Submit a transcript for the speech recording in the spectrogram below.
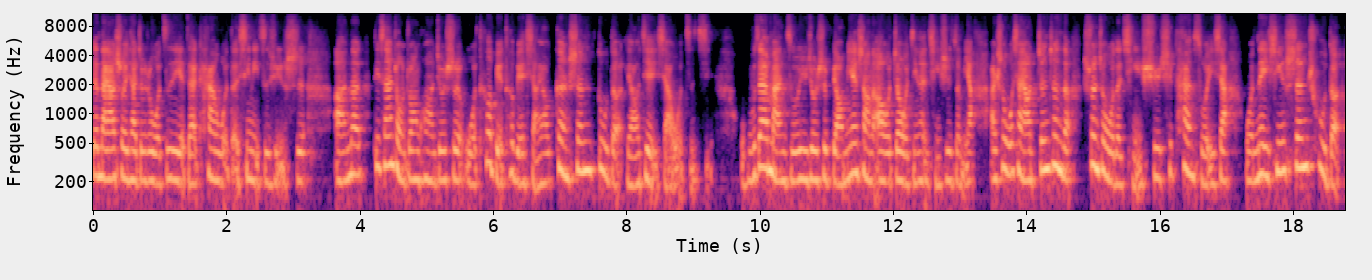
跟大家说一下，就是我自己也在看我的心理咨询师啊。那第三种状况就是我特别特别想要更深度的了解一下我自己。我不再满足于就是表面上的啊，我知道我今天的情绪怎么样，而是我想要真正的顺着我的情绪去探索一下我内心深处的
